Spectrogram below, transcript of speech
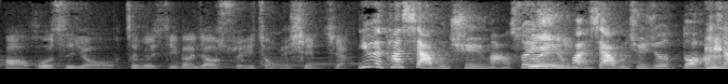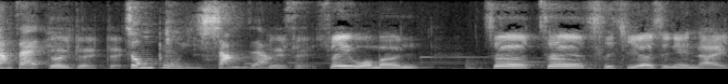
哦，或是有这个地方叫水肿的现象。因为它下不去嘛，所以循环下不去，就都好像在对对对中部以上这样子。对对，所以我们这这十几二十年来，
